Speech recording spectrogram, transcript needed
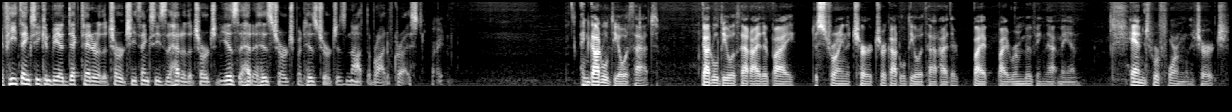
if he thinks he can be a dictator of the church, he thinks he's the head of the church, and he is the head of his church, but his church is not the bride of Christ. Right. And God will deal with that. God will deal with that either by destroying the church, or God will deal with that either by by removing that man and reforming the church.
